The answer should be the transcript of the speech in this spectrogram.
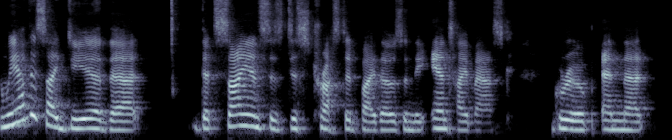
And we have this idea that that science is distrusted by those in the anti-mask group, and that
